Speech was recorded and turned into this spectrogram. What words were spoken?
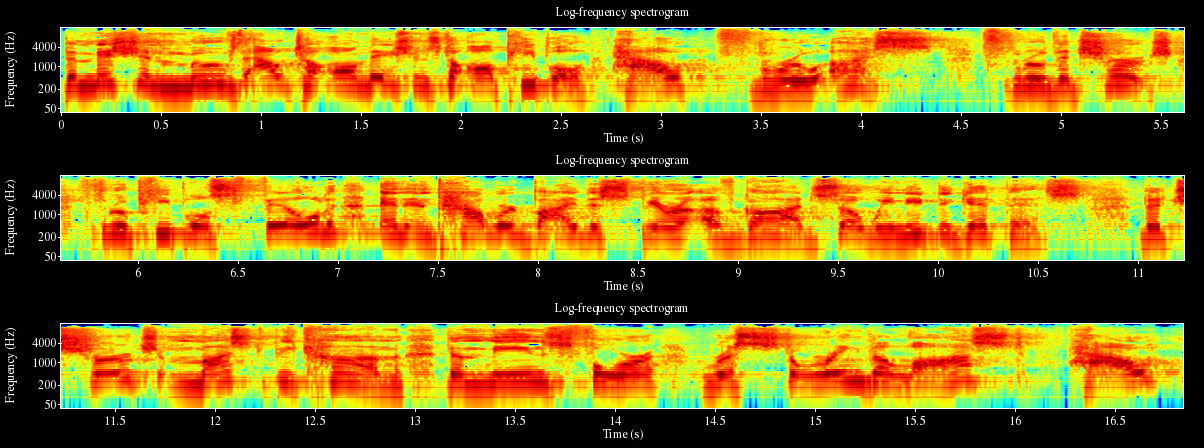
The mission moves out to all nations, to all people. How? Through us, through the church, through peoples filled and empowered by the Spirit of God. So we need to get this. The church must become the means for restoring the lost. How?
